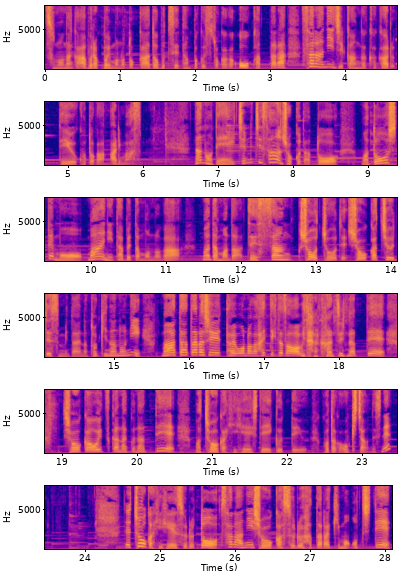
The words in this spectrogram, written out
そのなんか油っぽいものとか動物性タンパク質とかが多かったらさらに時間がかかるっていうことがあります。なので1日3食だと、まあ、どうしても前に食べたものがまだまだ絶賛小腸で消化中ですみたいな時なのにまた新しい食べ物が入ってきたぞみたいな感じになって消化追いつかなくなって、まあ、腸が疲弊していくっていうことが起きちゃうんですね。で腸が疲弊するとさらに消化する働きも落ちて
